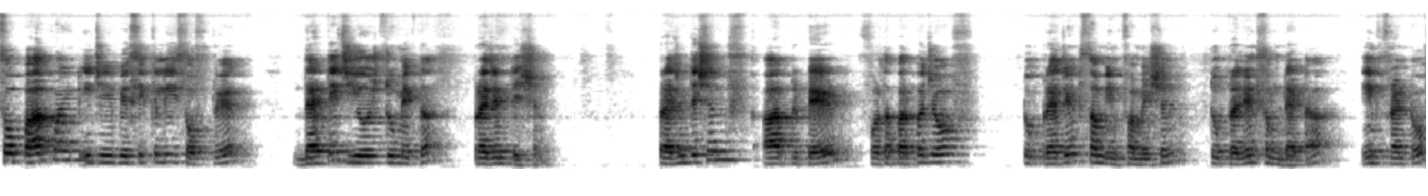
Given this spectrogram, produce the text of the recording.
So PowerPoint is a basically software that is used to make the presentation. Presentations are prepared for the purpose of to present some information, to present some data in front of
